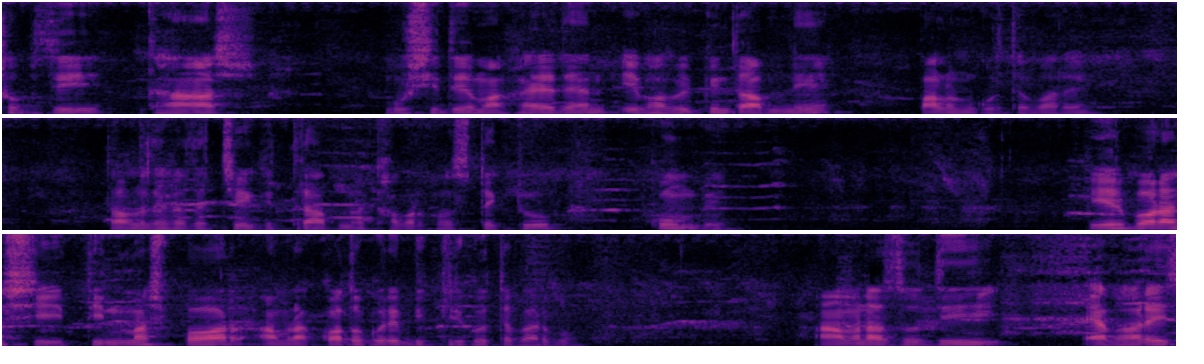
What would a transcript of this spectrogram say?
সবজি, ঘাস ভুসি দিয়ে মাখায় দেন, এভাবেই কিন্তু আপনি পালন করতে পারেন। তাহলে দেখা যাচ্ছে এক্ষেত্রে আপনার খাবার খরচটা একটু কমবে। এরপর আসি, তিন মাস পর আমরা কত করে বিক্রি করতে পারব? আমরা যদি অ্যাভারেজ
